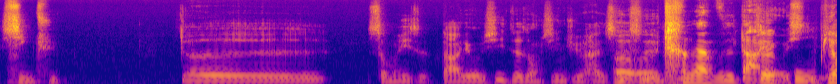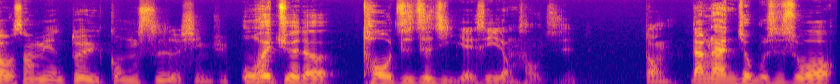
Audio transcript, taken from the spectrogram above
兴趣。呃，什么意思？打游戏这种兴趣，还是呃，是当然不是打游戏股，票上面对于公司的兴趣？我会觉得投资自己也是一种投资。懂？当然就不是说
